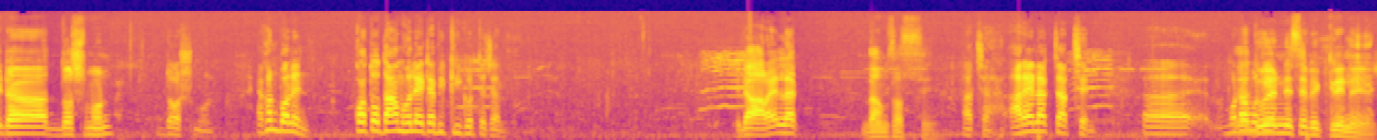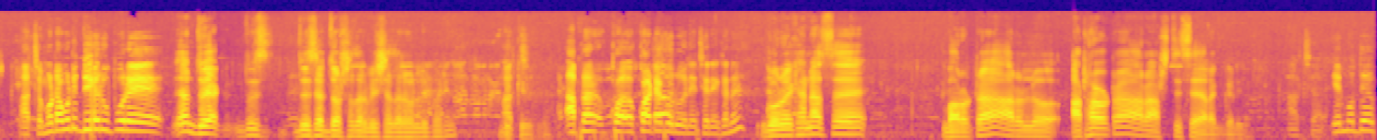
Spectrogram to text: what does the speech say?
এটা দশ মন। দশ মন। এখন বলেন কত দাম হলে এটা বিক্রি করতে চান? এটা আড়াই লাখ দাম চাচ্ছে। আচ্ছা আড়াই লাখ চাচ্ছেন। মোটামুটি দুয়ের নিচে বিক্রি নেই। আচ্ছা মোটামুটি দুইয়ের উপরে দুই এক দুই দুই চার দশ হাজার বিশ হাজার হলে পারে। আপনার কয়টা গরু এনেছেন এখানে? গরু এখানে আছে বারোটা আর হলো আঠারোটা আর আসতেছে আর এক গাড়ি। আচ্ছা এর মধ্যে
